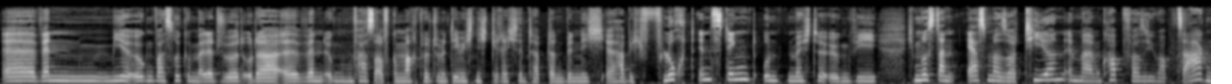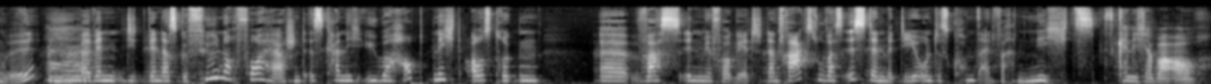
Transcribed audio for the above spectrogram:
äh, wenn mir irgendwas rückgemeldet wird oder äh, wenn irgendein Fass aufgemacht wird, mit dem ich nicht gerechnet habe. Dann bin ich, äh, habe ich Fluchtinstinkt und möchte irgendwie, ich muss dann erstmal sortieren in meinem Kopf, was ich überhaupt sagen will. Weil wenn die, wenn das Gefühl noch vorherrschend ist, kann ich überhaupt nicht ausdrücken, äh, was in mir vorgeht. Dann fragst du, was ist denn mit dir? Und es kommt einfach nichts. das kenne ich aber auch.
